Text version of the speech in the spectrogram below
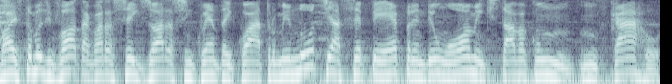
Nós estamos de volta agora 6 horas e 54 minutos e a CPE prendeu um homem que estava com um, um carro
